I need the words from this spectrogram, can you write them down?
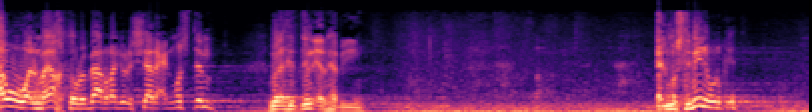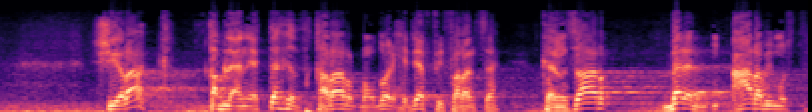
أول ما يخطر ببال الرجل الشارع المسلم يقول لك اثنين إرهابيين. المسلمين يقولوا كده. شيراك قبل أن يتخذ قرار موضوع الحجاب في فرنسا كان زار بلد عربي مسلم.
